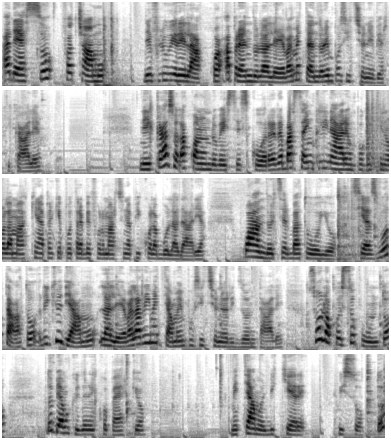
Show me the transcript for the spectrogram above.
Adesso facciamo defluire l'acqua aprendo la leva e mettendola in posizione verticale. Nel caso l'acqua non dovesse scorrere, basta inclinare un pochettino la macchina perché potrebbe formarsi una piccola bolla d'aria. Quando il serbatoio sia svuotato, richiudiamo la leva e la rimettiamo in posizione orizzontale. Solo a questo punto dobbiamo chiudere il coperchio. Mettiamo il bicchiere qui sotto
